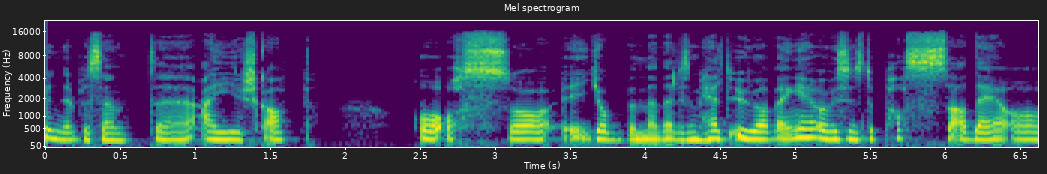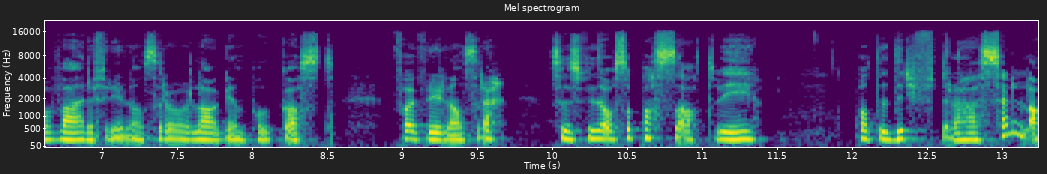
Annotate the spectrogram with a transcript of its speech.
100% eierskap. Og også jobbe med det liksom helt uavhengig. Og vi syns det passa det å være frilanser og lage en podkast for frilansere. Syns vi det også passa at vi på en måte drifter det her selv, da.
